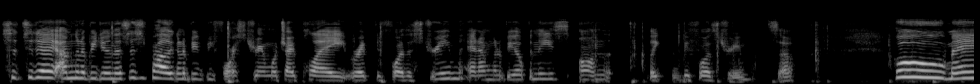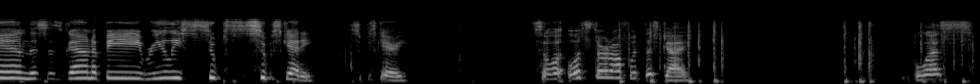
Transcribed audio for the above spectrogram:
So today I'm going to be doing this. This is probably going to be before stream, which I play right before the stream. And I'm going to be opening these on, like, before the stream. So, oh, man, this is going to be really super, super scary. Super scary. So let, let's start off with this guy. Bless.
